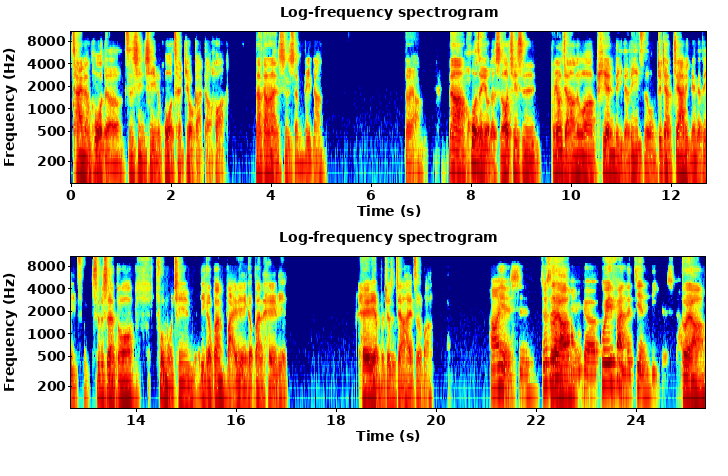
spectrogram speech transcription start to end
才能获得自信心或成就感的话，那当然是生病了。对啊，那或者有的时候其实。不用讲到那么偏离的例子，我们就讲家里面的例子，是不是很多父母亲一个扮白脸，一个扮黑脸？黑脸不就是加害者吗？好像也是，就是一个规范的建立的时候。对啊，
